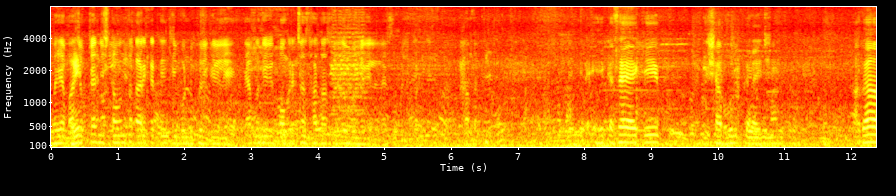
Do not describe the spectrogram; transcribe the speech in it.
म्हणजे भाजपच्या निष्ठावंत कार्यकर्त्यांची बंडखोरी केलेली आहे त्यामध्ये काँग्रेसचाच हात असल्याचं बोललं गेलेलं आहे हे कसं आहे की दिशाभूल करायची. आता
